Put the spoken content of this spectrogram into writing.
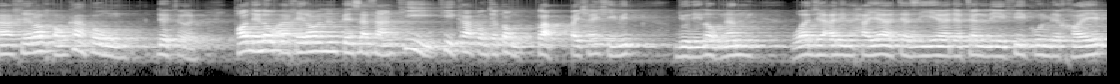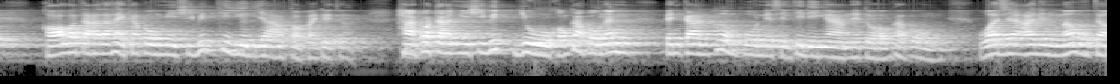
อาคราะของข้าพระองค์ด้วยเถิด เพราะในโลกอาคราะนั้นเป็นสถานที่ที่ข้าพระองค์จะต้องกลับไปใช้ชีวิตอยู่ในโลกนั้น วะจัลิลฮายาตะซียาดะตัลลีฟีกุลลิคอยรขออัลลอฮฺตะอาลาให้ข้าพระองค์มีชีวิตที่ยืนยาวต่อไปด้วยเถิดหากว่าการมีชีวิตอยู่ของข้าพระองค์นั้น เป็นการเพิ่มพูนในสิ่งที่ดีงามในตัวของข้าพระองค์วะจอัลินเมาตะ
